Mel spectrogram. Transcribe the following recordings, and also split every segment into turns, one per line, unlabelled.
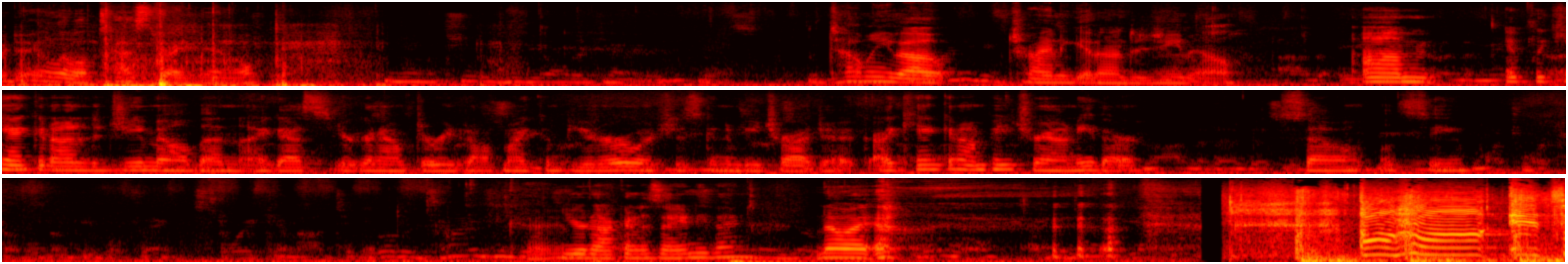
we're doing a little test right now. Tell me about trying to get onto Gmail.
Um, if we can't get onto Gmail, then I guess you're gonna have to read it off my computer, which is gonna be tragic. I can't get on Patreon either. So let's see.
Okay.
You're not gonna say anything?
No, I.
